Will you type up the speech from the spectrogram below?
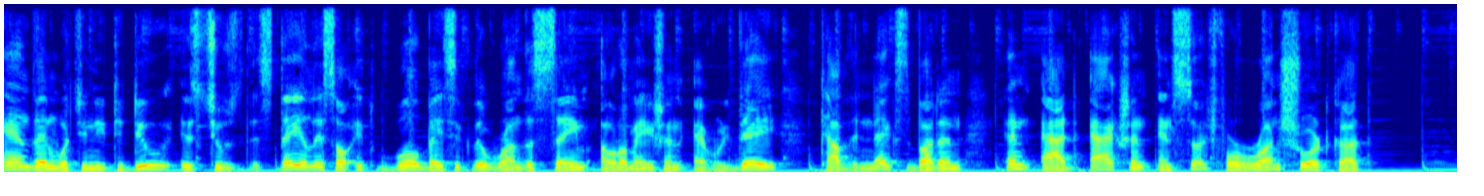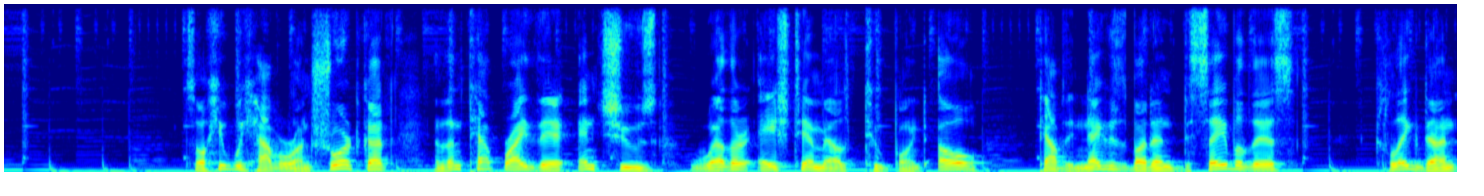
and then what you need to do is choose this daily. So it will basically run the same automation every day. Tap the next button and add action and search for run shortcut. So here we have a run shortcut and then tap right there and choose Weather HTML 2.0. Tap the next button, disable this, click done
